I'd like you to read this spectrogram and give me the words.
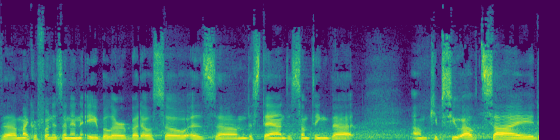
the microphone is an enabler, but also as um, the stand is something that um, keeps you outside.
